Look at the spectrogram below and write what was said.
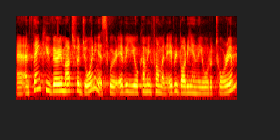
And thank you very much for joining us wherever you're coming from and everybody in the auditorium.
